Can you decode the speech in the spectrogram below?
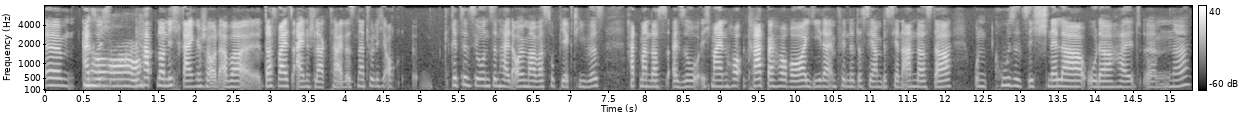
Ähm, also ich Oh. habe noch nicht reingeschaut, aber das war jetzt eine Schlagzeile. Ist natürlich auch Rezensionen sind halt auch immer was Subjektives. Hat man das, also ich meine, gerade bei Horror, jeder empfindet das ja ein bisschen anders da und gruselt sich schneller oder halt, ähm, ne?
